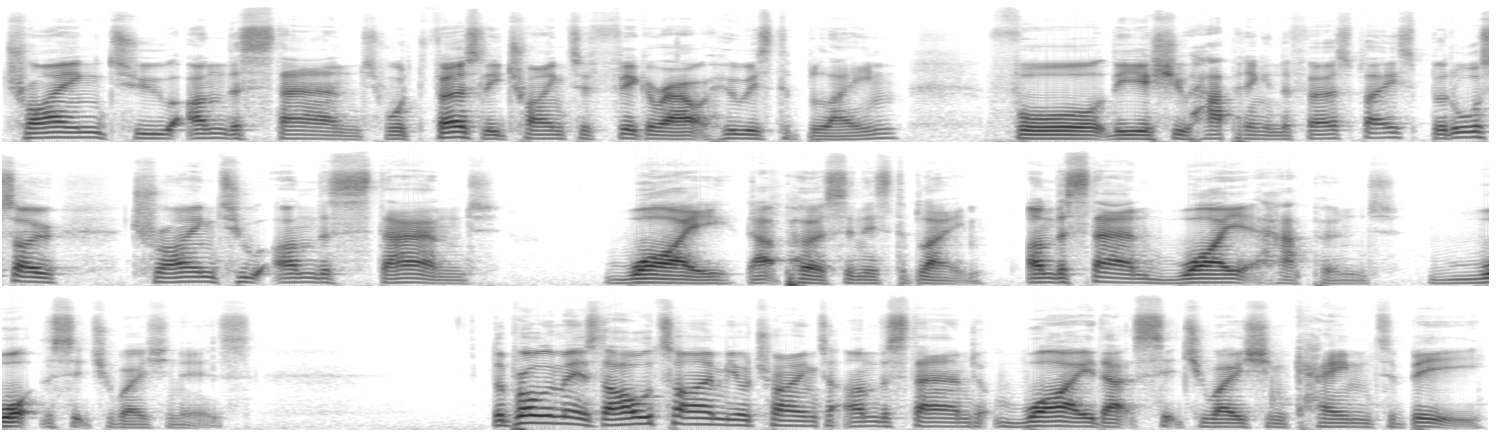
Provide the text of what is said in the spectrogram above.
trying to understand, well, firstly, trying to figure out who is to blame for the issue happening in the first place, but also trying to understand why that person is to blame, understand why it happened, what the situation is. The problem is, the whole time you're trying to understand why that situation came to be,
